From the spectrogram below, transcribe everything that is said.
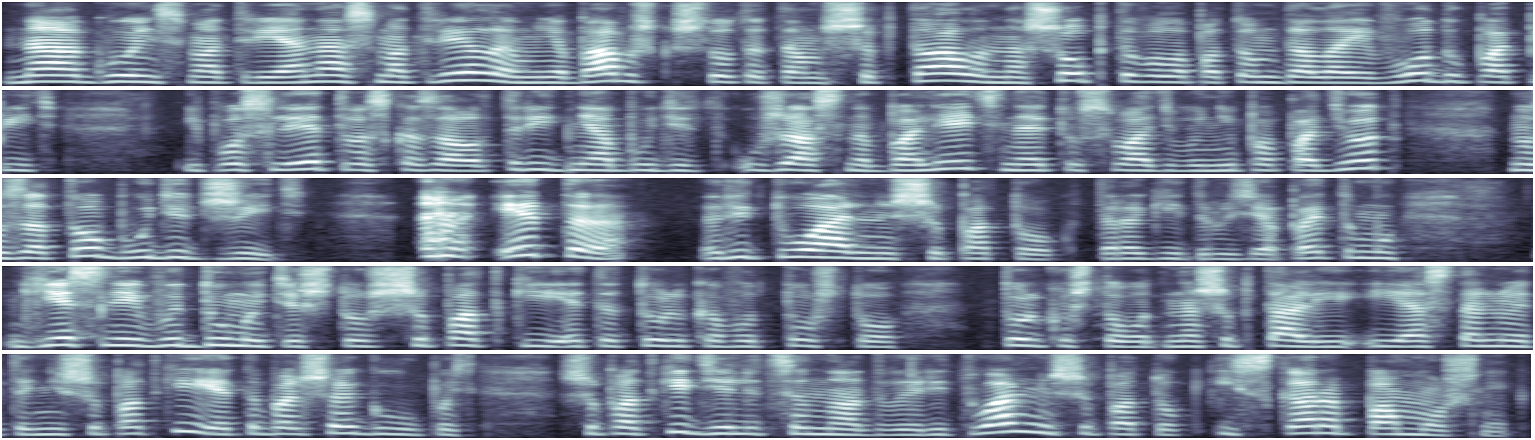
на огонь смотри. Она смотрела, у меня бабушка что-то там шептала, нашептывала, потом дала ей воду попить. И после этого сказала, три дня будет ужасно болеть, на эту свадьбу не попадет, но зато будет жить. Это ритуальный шепоток, дорогие друзья. Поэтому если вы думаете, что шепотки это только вот то, что только что вот нашептали, и остальное это не шепотки, это большая глупость. Шепотки делятся на два. Ритуальный шепоток и скоропомощник.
